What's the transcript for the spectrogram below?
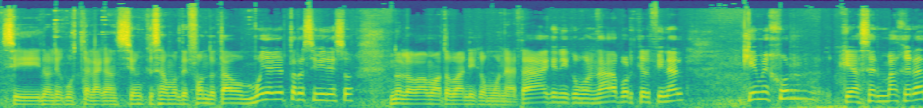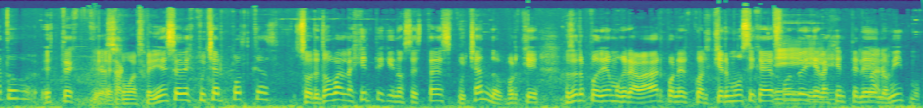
si no les gusta la canción que usamos de fondo, estamos muy abiertos a recibir eso, no lo vamos a tomar ni como un ataque ni como nada, porque al final, ¿qué mejor que hacer más grato este, eh, Exacto. como experiencia de escuchar podcast, sobre todo para la gente que nos está escuchando, porque nosotros podríamos grabar, poner cualquier música de fondo y que la Eh, gente lea claro. lo mismo,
